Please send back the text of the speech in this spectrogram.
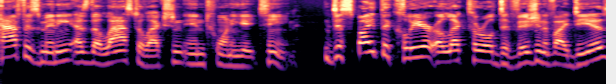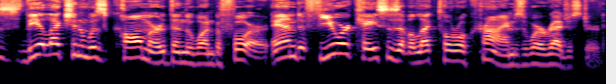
half as many as the last election in 2018. Despite the clear electoral division of ideas, the election was calmer than the one before, and fewer cases of electoral crimes were registered.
